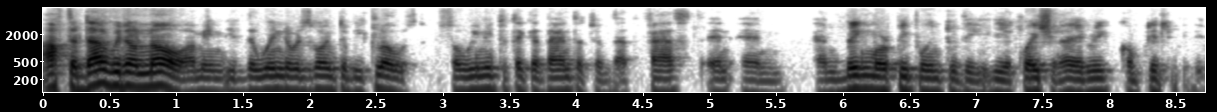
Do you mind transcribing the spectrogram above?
After that, we don't know. I mean, if the window is going to be closed. So we need to take advantage of that fast and and and bring more people into the the equation. I agree completely with you.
